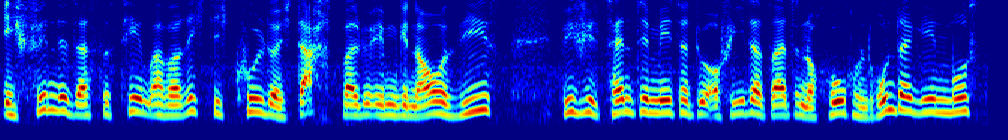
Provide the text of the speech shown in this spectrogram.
Ich finde das System aber richtig cool durchdacht, weil du eben genau siehst, wie viel Zentimeter du auf jeder Seite noch hoch und runter gehen musst.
